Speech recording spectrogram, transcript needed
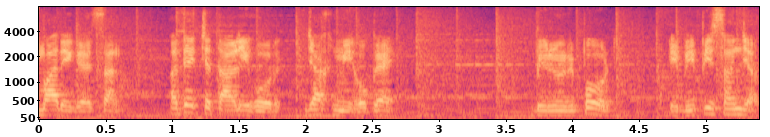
ਮਾਰੇ ਗਏ ਸਨ ਅਤੇ 44 ਹੋਰ ਜ਼ਖਮੀ ਹੋ ਗਏ। ਬਿਊਰੋ ਰਿਪੋਰਟ ਏਬੀਪੀ ਸਾਂਝਾ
